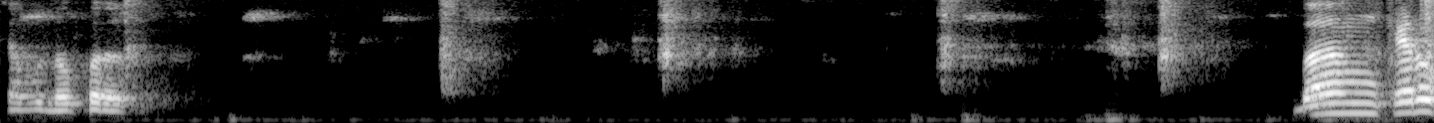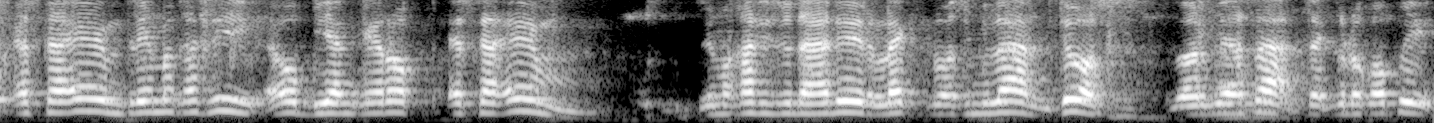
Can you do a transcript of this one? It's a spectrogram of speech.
Samudra Plus. Bang Kerok SKM, terima kasih. Oh, Biang Kerok SKM. Terima kasih sudah hadir. Like 29. Jos, luar biasa. Cek kedua kopi.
